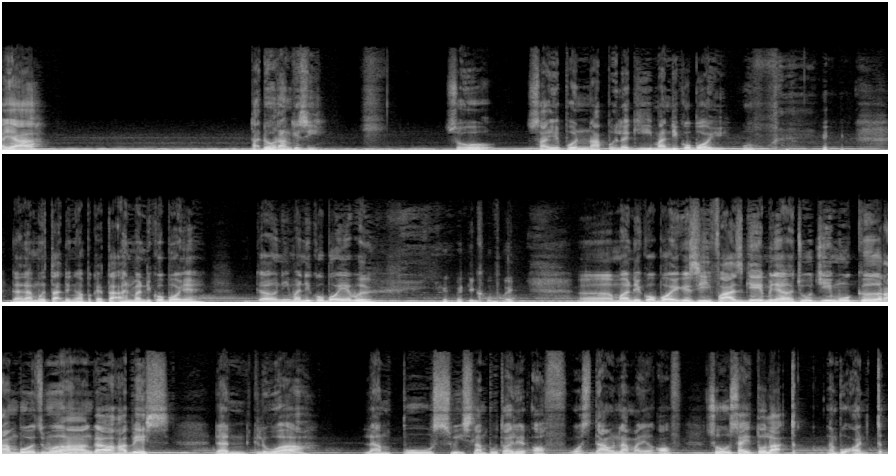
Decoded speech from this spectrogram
Ayah. Tak ada orang ke si So Saya pun apa lagi? Mandi koboi oh. Dah lama tak dengar perkataan mandi koboi eh? Kau ni mandi koboi apa? Mandi koboi uh, Mandi koboi ke si? Fast game punya. Cuci muka Rambut semua. Ha, Kau habis. Dan keluar Lampu switch lampu toilet off. Was down lah maknanya off. So saya tolak tek, Lampu on tek.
